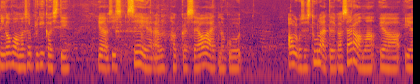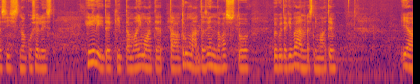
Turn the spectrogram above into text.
ning avama seal prügikasti ja siis seejärel hakkas see aed nagu alguses tuledega särama ja, ja siis nagu sellist heli tekitama niimoodi, et ta trummeldas enda vastu või kuidagi väänles niimoodi. ja,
